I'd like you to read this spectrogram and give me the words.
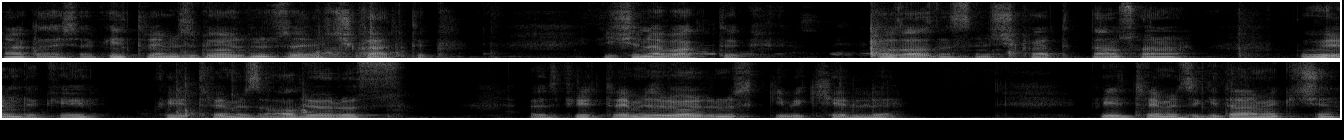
Arkadaşlar filtremizi gördüğünüz üzere çıkarttık. İçine baktık. Toz haznesini çıkarttıktan sonra bu bölümdeki filtremizi alıyoruz. Evet filtremiz gördüğünüz gibi kirli. Filtremizi gidermek için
